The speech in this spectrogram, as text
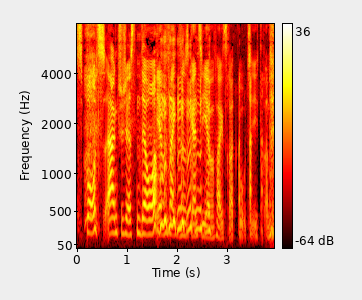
Sportsentusiasten derovre. Jeg vil faktisk også gerne sige, at jeg var faktisk ret god til idræt.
